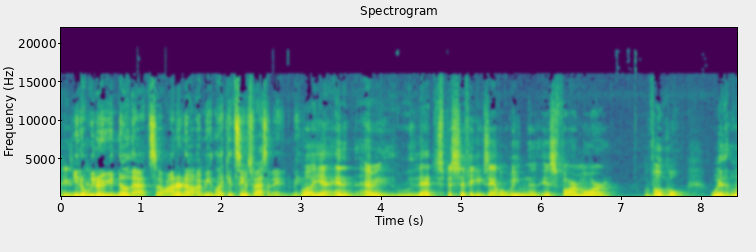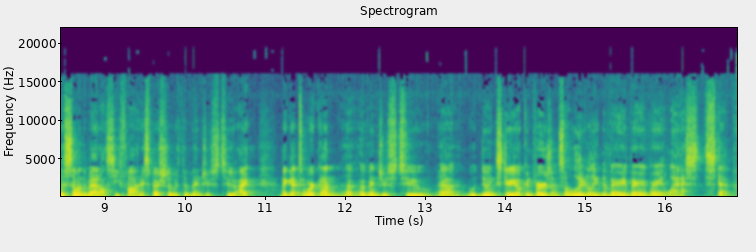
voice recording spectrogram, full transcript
Ex- You know, we don't even know that. So I don't know. I mean, like it seems fascinating to me. Well, yeah, and I mean that specific example, Whedon is far more vocal with with some of the battles he fought, especially with Avengers Two. I I got to work on uh, Avengers Two uh, with doing stereo conversion, so literally the very very very last step,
